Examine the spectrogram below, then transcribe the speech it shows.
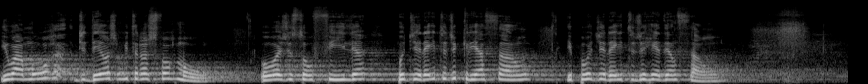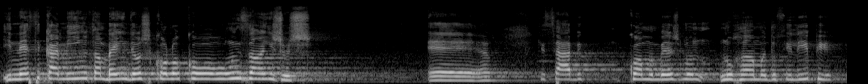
E o amor de Deus me transformou. Hoje sou filha por direito de criação e por direito de redenção. E nesse caminho também Deus colocou uns anjos, é, que sabe como mesmo no ramo do Felipe,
